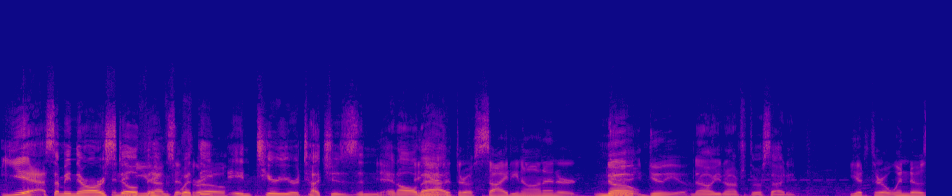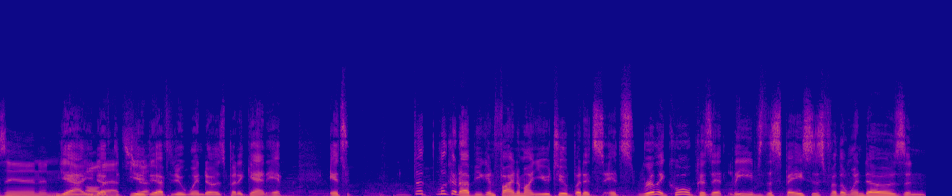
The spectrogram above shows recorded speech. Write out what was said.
Yes, I mean there are still things with throw- the interior touches and, and all and You have that. to throw siding on it, or No. do, do you? no, you don't have to throw siding. You have to throw windows in and Yeah, you that have to you do have to do windows, but again, it it's look- look it up. You can find them on YouTube, but it's it's really cool because it leaves the spaces for the windows, and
